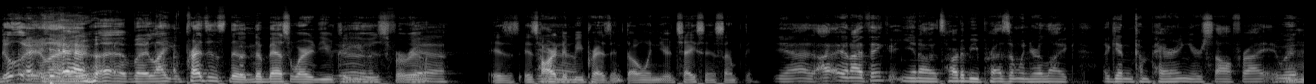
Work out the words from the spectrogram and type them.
do it. Yeah. But like presence, the the best word you could Yeah. use for real. Yeah. Is it's hard to be present though when you're chasing something. Yeah, I, and I think you know it's hard to be present when you're like again comparing yourself, right? Mm-hmm.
